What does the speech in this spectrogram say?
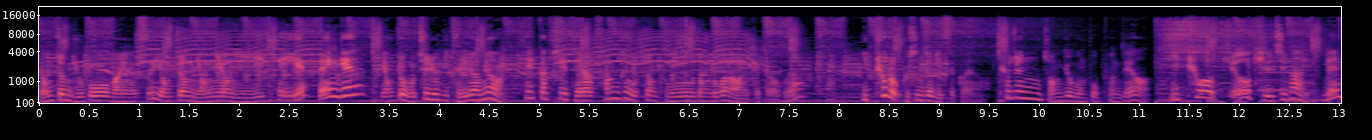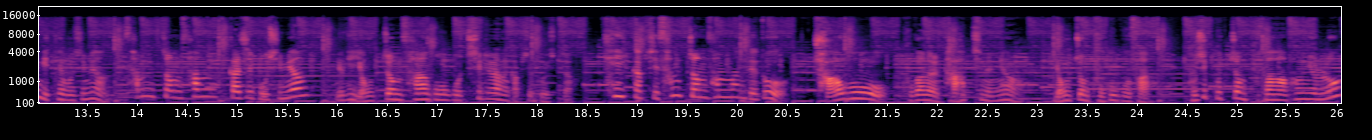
0.65-0.0022K에 뺀 게 0.576이 되려면 K 값이 대략 35.9 정도가 나와 있겠더라고요. 이 표를 보신 적이 있을 거예요. 표준 정규 분포표인데요. 이 표 쭉 길지만 맨 밑에 보시면 3.3까지 보시면 여기 0.4997이라는 값이 보이시죠? K 값이 3.3만 돼도 좌우 구간을 다 합치면요. 0.9994, 99.94 확률로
